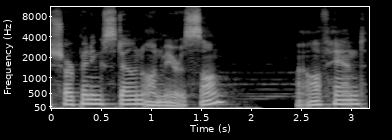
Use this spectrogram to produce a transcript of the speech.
Sharpening Stone on Mirah's Song. My offhand.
